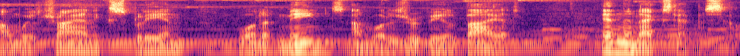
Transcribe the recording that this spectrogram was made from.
and we'll try and explain what it means, and what is revealed by it in the next episode.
